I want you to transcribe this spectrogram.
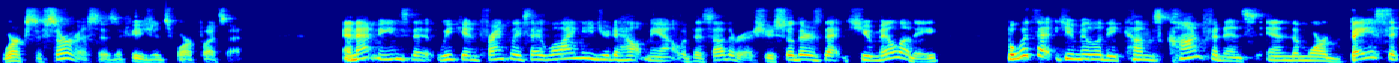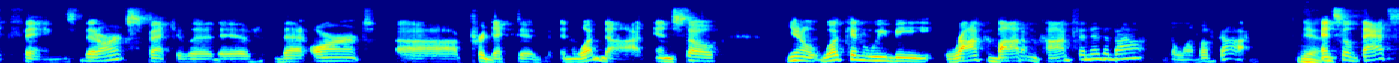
works of service, as Ephesians four puts it. And that means that we can frankly say, "Well, I need you to help me out with this other issue." So there's that humility but with that humility comes confidence in the more basic things that aren't speculative, that aren't uh, predictive, and whatnot. And so, you know, what can we be rock bottom confident about? The love of God. Yeah. And so that's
